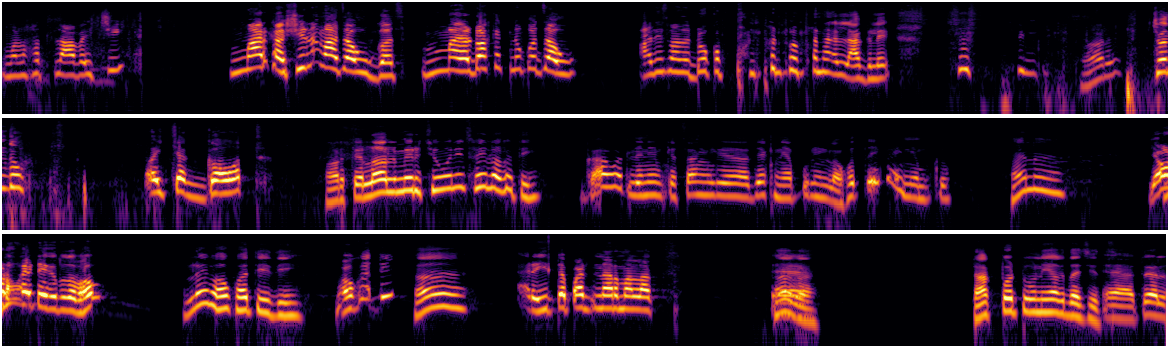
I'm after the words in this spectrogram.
मला हात लावायची. मार खाशी ना माझा उगच. माझ्या डोक्यात नको जाऊ. आधीच माझं डोकं फन फन फन फनायला लागले. अरे. चंदू. आईच्या गावात. अरे त्या लाल मिरची वणीच आहे का ती? गावातल्या नेमक्या चांगल्या देखण्या पुरीला होतंय काय नेमकं? हा ना. एवढा वाईट आहे का तुझा भाऊ? लय भाऊ खाती ती. भाऊ का ती? हा. अरे इथं पाटणार मलाच. हा का? टाक पटवून एकदाचीच. ए, चल.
